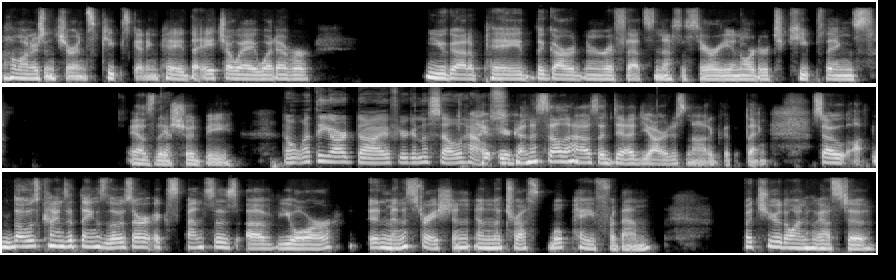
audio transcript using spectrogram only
homeowner's insurance keeps getting paid, the HOA, whatever you got to pay the gardener if that's necessary in order to keep things as they yeah. should be. Don't let the yard die if you're going to sell the house. If you're going to sell the house, a dead yard is not a good thing. So, uh, those kinds of things, those are expenses of your administration, and the trust will pay for them. But you're the one who has to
